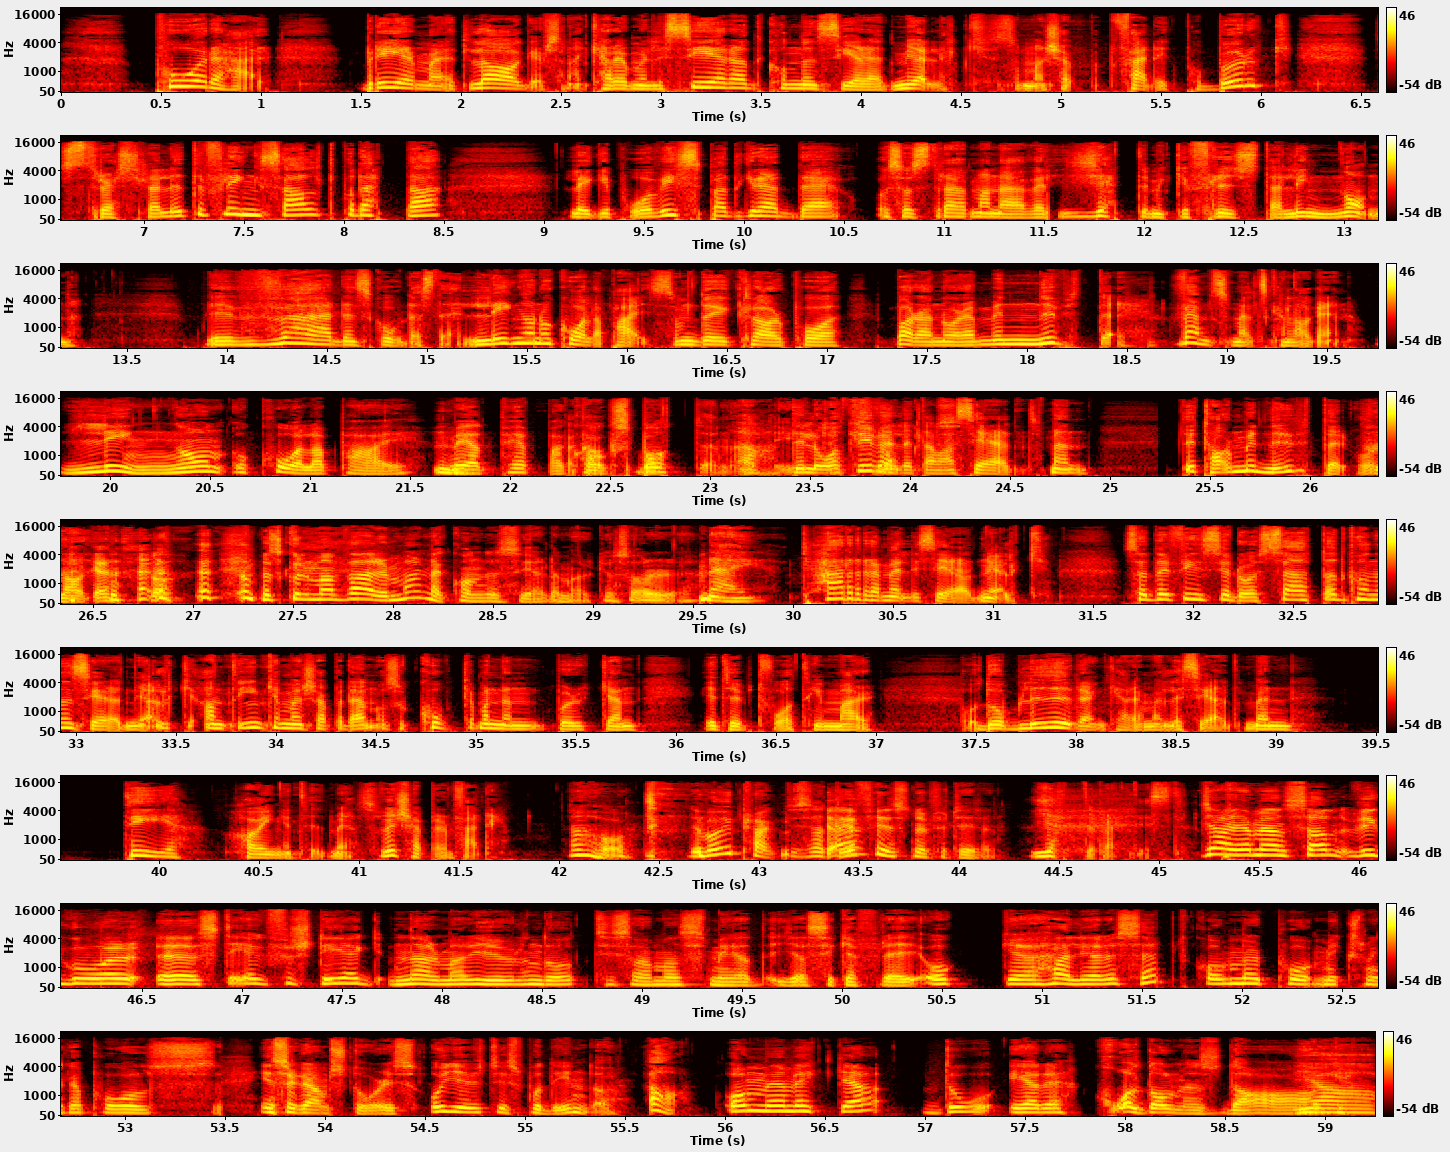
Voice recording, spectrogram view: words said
På det här brer man ett lager sån här karamelliserad kondenserad mjölk som man köper färdigt på burk, strösslar lite flingsalt på detta, lägger på vispad grädde och så strör man över jättemycket frysta lingon. Det är världens godaste lingon och kolapaj som du är klar på bara några minuter. Vem som helst kan laga den. Lingon och kolapaj med pepparkaksbotten. Ja, det inte låter ju väldigt avancerat men det tar minuter att laga den. Men skulle man värma den här kondenserade mjölken, sa du det? Nej, karamelliserad mjölk. Så det finns ju då sötad kondenserad mjölk. Antingen kan man köpa den och så kokar man den burken i typ två timmar och då blir den karamelliserad. Men det har vi ingen tid med så vi köper den färdig. Jaha, det var ju praktiskt att det finns nu för tiden. Jättepraktiskt. Jajamensan, vi går eh, steg för steg närmare julen då tillsammans med Jessica Frey och eh, härliga recept kommer på Mix Megapols Instagram stories och givetvis på din då. Ja, Om en vecka, då är det Kåldolmens dag. ja,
